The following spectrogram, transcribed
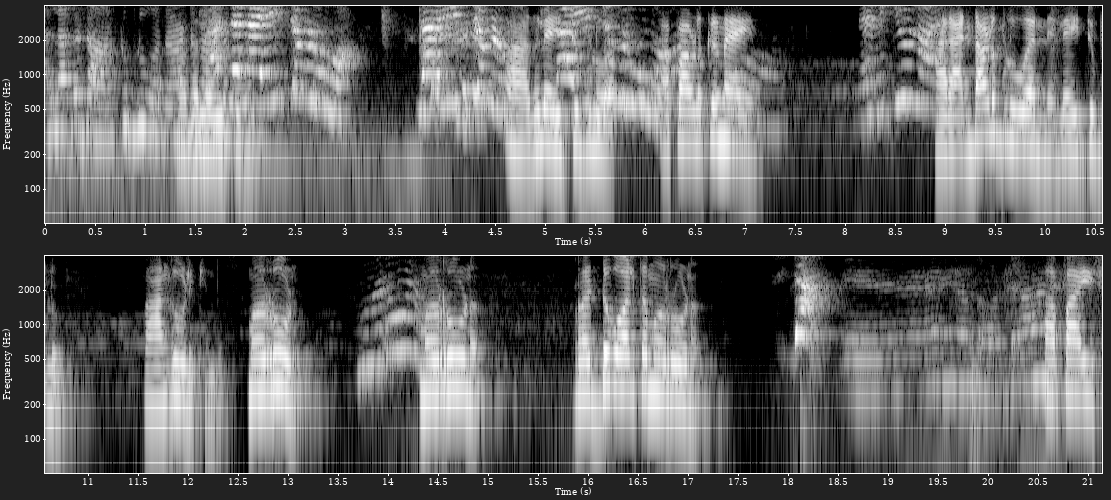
അല്ലാതെ ഡാർക്ക് ബ്ലൂ. അത് അതാണ് ലൈറ്റ് ബ്ലൂ. ആ. അത് ലൈറ്റ് ബ്ലൂ അപ്പം അവൾക്ക് നയൻ. ആ രണ്ടാളും ബ്ലൂ തന്നെ. Light blue. വാങ്ക് വിളിക്കുന്നുണ്ട്. മെറൂൺ. മെറൂണ്. റെഡ് പോലത്തെ മെറൂണ്. അപ്പം ഐഷ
